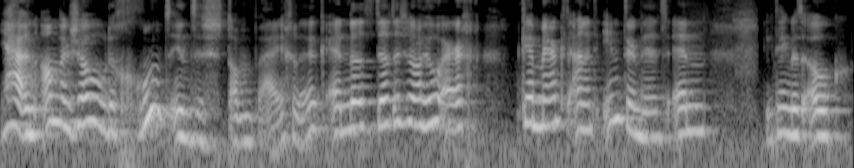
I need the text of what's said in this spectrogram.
ja, een ander zo de grond in te stampen eigenlijk. En dat, dat is wel heel erg kenmerkt aan het internet. En ik denk dat ook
